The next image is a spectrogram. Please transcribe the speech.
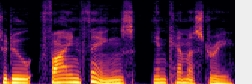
to do fine things in chemistry.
